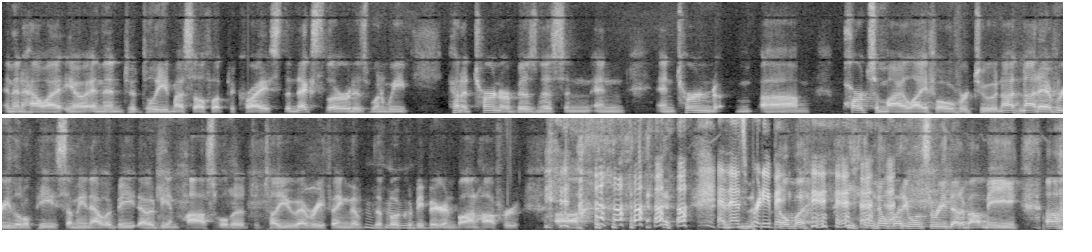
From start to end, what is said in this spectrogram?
and then how I, you know, and then to, to lead myself up to Christ. The next third is when we kind of turned our business and and and turned um, parts of my life over to it. Not not every little piece. I mean, that would be that would be impossible to, to tell you everything. The, the book would be bigger than Bonhoeffer. Uh, and that's pretty big. Nobody, yeah, nobody wants to read that about me. Uh,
